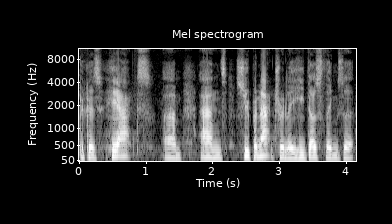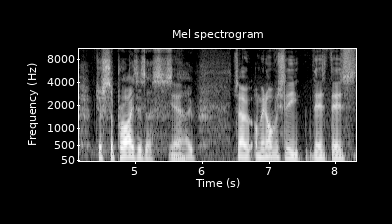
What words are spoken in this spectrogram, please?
because He acts, um, and supernaturally He does things that just surprises us. Yeah. So, So, I mean, obviously, there's there's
